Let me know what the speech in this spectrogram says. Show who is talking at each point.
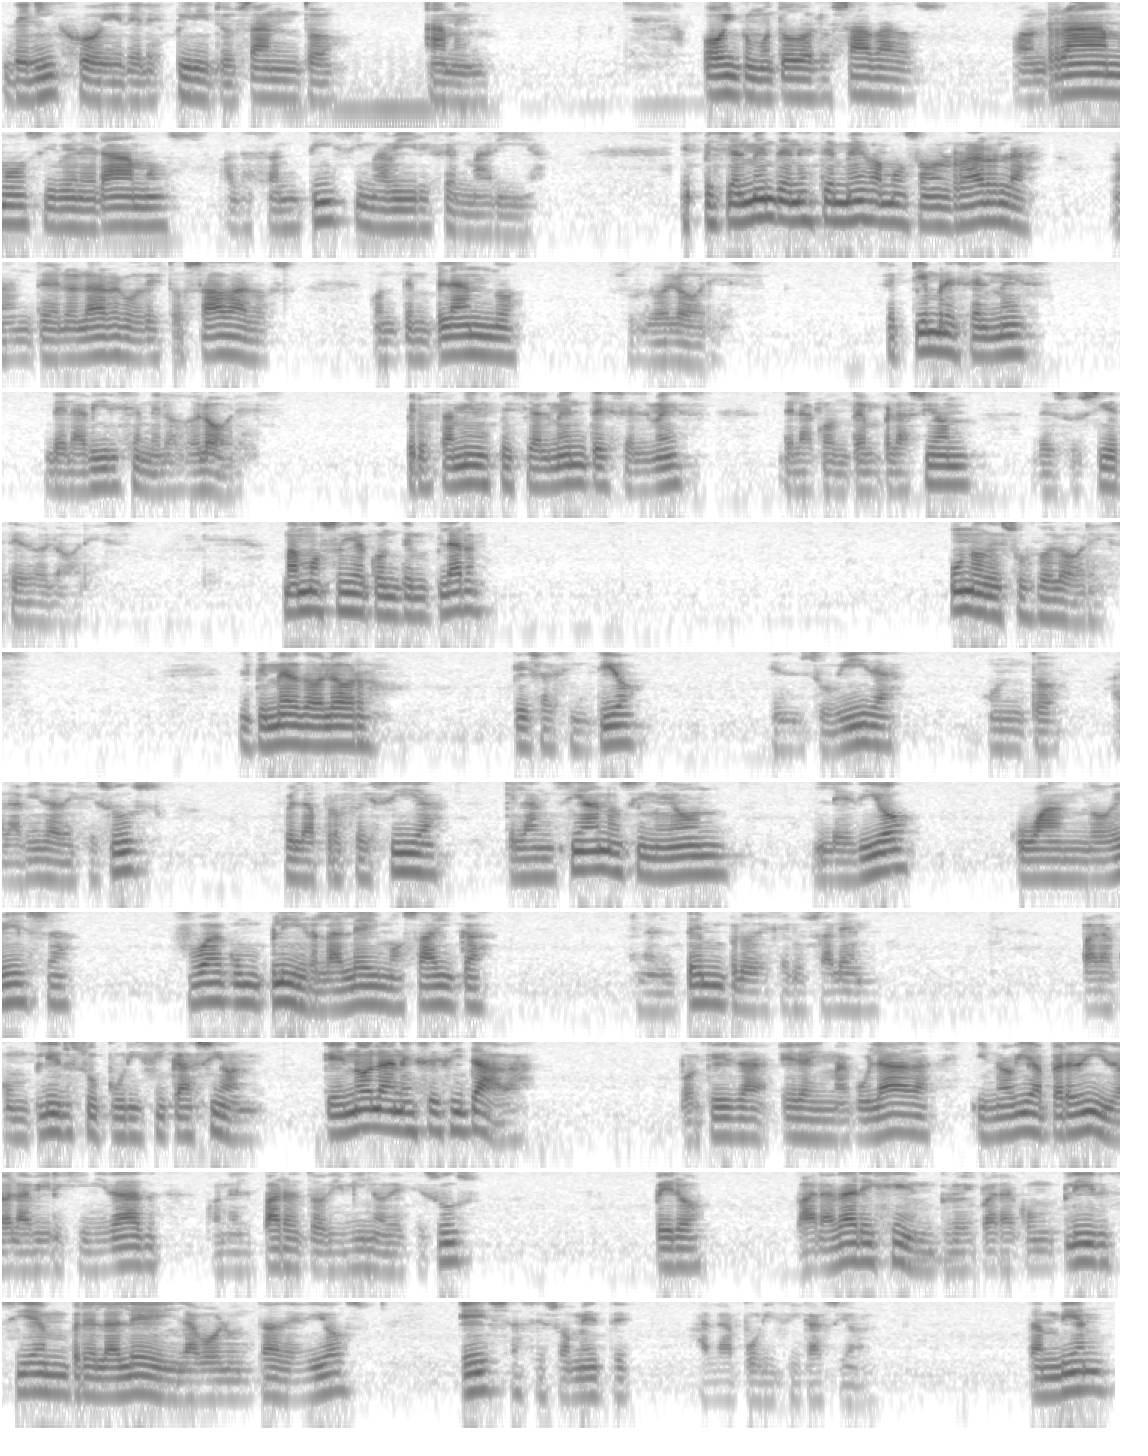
Speaker 1: del Hijo y del Espíritu Santo. Amén. Hoy, como todos los sábados, honramos y veneramos a la Santísima Virgen María. Especialmente en este mes vamos a honrarla durante lo largo de estos sábados, contemplando sus dolores. Septiembre es el mes de la Virgen de los Dolores, pero también especialmente es el mes de la contemplación de sus siete dolores. Vamos hoy a contemplar uno de sus dolores. El primer dolor que ella sintió en su vida junto a la vida de Jesús fue la profecía que el anciano Simeón le dio cuando ella fue a cumplir la ley mosaica en el templo de Jerusalén para cumplir su purificación, que no la necesitaba, porque ella era inmaculada y no había perdido la virginidad con el parto divino de Jesús, pero para dar ejemplo y para cumplir siempre la ley y la voluntad de Dios, ella se somete a la purificación. También,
